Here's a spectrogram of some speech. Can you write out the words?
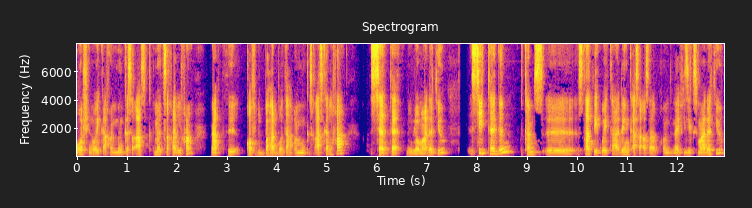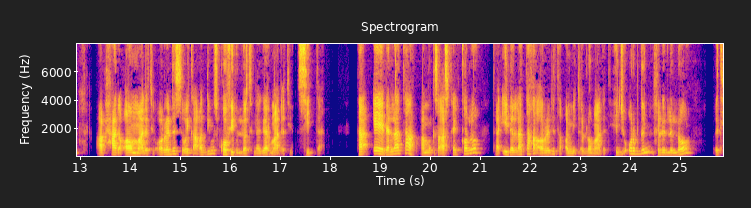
ሞሽን ወይ ከዓ ከም ምንቅስቃስ ክትመፅእ ከለካ ናብቲ ኮፍ ዝበሃል ቦታ ኣብ ምንቅስቃስ ከለካ ሰተ ንብሎ ማለት እዩ ሲተ ግን ከም ስታቲክ ወይ ከዓ ደንቀሳቀሳ ከምዚ ናይ ፊዚክስ ማለት እዩ ኣብ ሓደ ቀወም ማለት እዩ ኦረድስ ወይ ከዓ ቀዲሙስ ኮፍ ኢሉ ሎት ነገር ማለት እዩ ሲተ እታ ኤ ደላታ ኣብ ምንቅስቃስ ክኸይድ ከሎ እታ ኢ ደላታ ከዓ ኦረዲ ተቐሚጡሎ ማለት እዩ ሕጂ ቁርብ ግን ፍልል ኣለዎ እቲ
